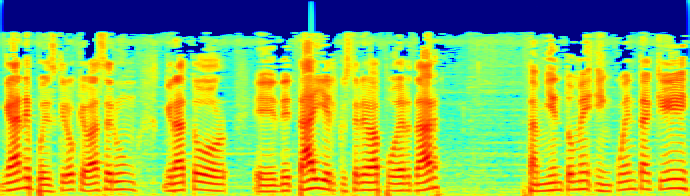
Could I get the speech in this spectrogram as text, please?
gane, pues creo que va a ser un grato eh, detalle el que usted le va a poder dar también tome en cuenta que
